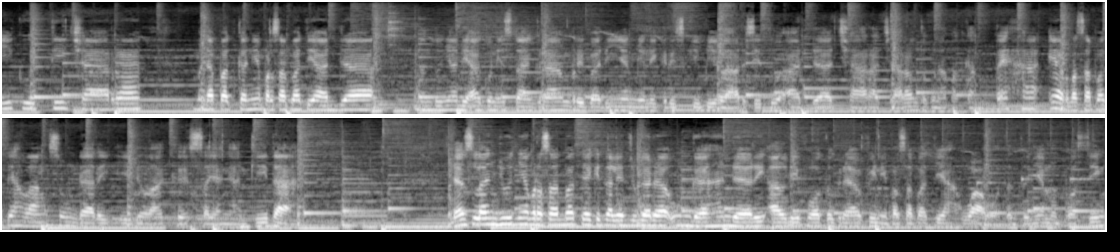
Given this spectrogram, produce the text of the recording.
ikuti cara mendapatkannya persahabat ya ada tentunya di akun Instagram pribadinya milik Rizky Bilar. Di situ ada cara-cara untuk mendapatkan THR persahabat ya langsung dari idola kesayangan kita. Dan selanjutnya persahabat ya kita lihat juga ada unggahan dari Aldi Fotografi nih persahabat ya. Wow tentunya memposting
